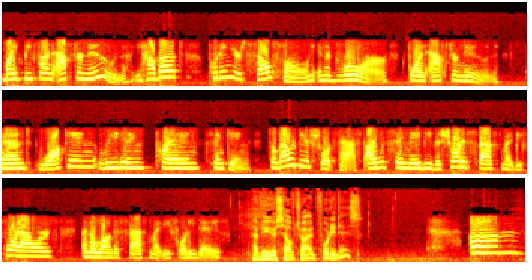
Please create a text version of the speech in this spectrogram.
might be for an afternoon. How about putting your cell phone in a drawer for an afternoon and walking, reading, praying, thinking? So that would be a short fast. I would say maybe the shortest fast might be four hours and the longest fast might be 40 days. Have you yourself tried 40 days? Um,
